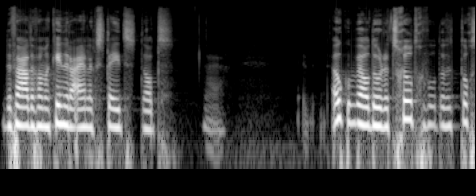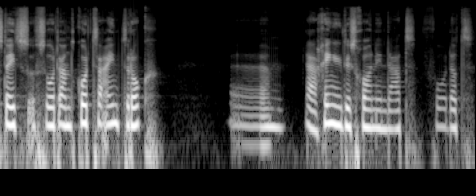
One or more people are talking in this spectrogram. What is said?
de vader van mijn kinderen eigenlijk steeds dat, nou ook wel door het schuldgevoel dat ik toch steeds een soort aan het korte eind trok, ehm, ja, ging ik dus gewoon inderdaad, voordat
